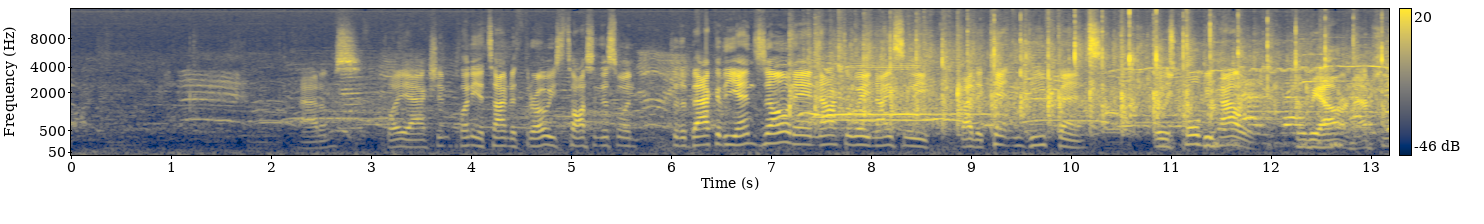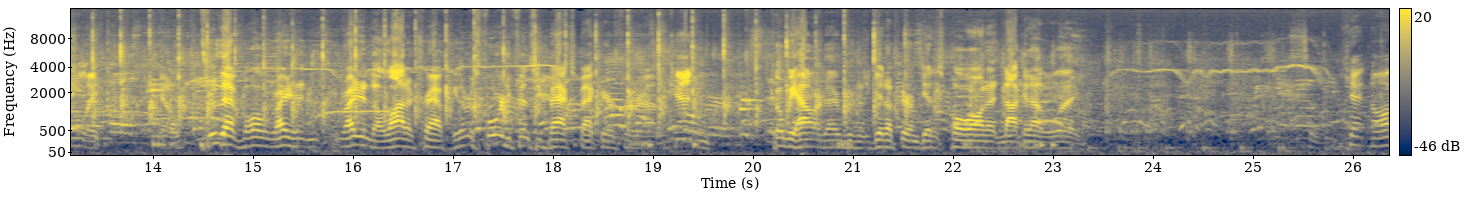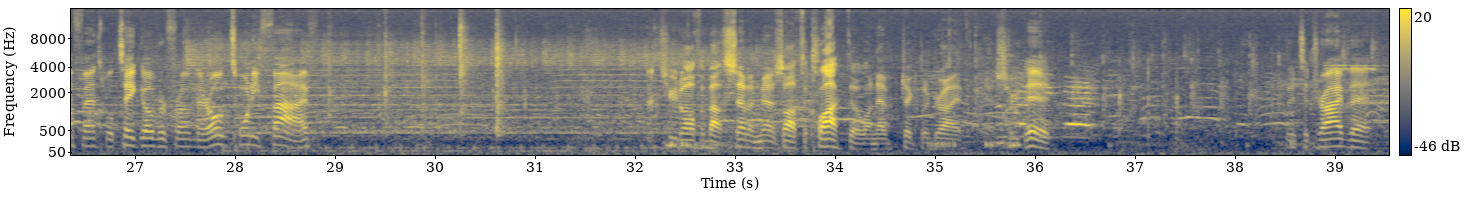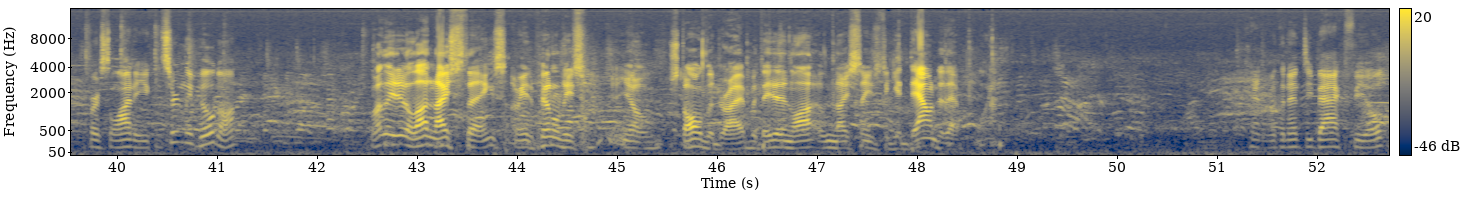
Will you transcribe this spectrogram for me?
Adams, play action. Plenty of time to throw. He's tossing this one to the back of the end zone and knocked away nicely by the Kenton defense. It was Colby Howard. Colby Howard, absolutely. You know, threw that ball right in, right into a lot of traffic. There was four defensive backs back here for uh, Kenton. Colby Howard able to get up there and get his paw on it and knock it out of the way. So the Kenton offense will take over from their own 25. Chewed off about seven minutes off the clock, though, on that particular drive. It sure did. And it's a drive that for Celina you can certainly build on. Well, they did a lot of nice things. I mean, the penalties, you know, stalled the drive, but they did a lot of nice things to get down to that point. Kent with an empty backfield.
